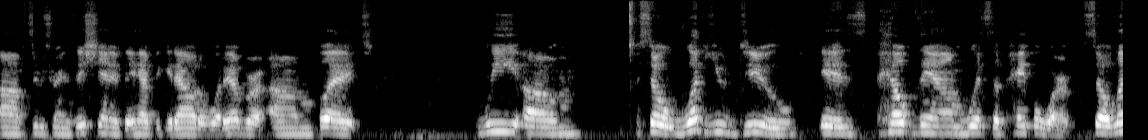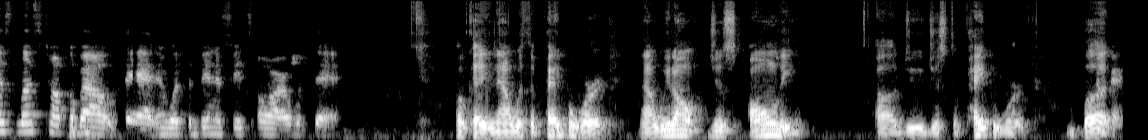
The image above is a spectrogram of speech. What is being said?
um, through transition if they have to get out or whatever. Um, but we um, so what you do is help them with the paperwork. So let's let's talk mm-hmm. about that and what the benefits are with that. Okay now with the paperwork now we don't just only uh, do just the paperwork, but okay.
